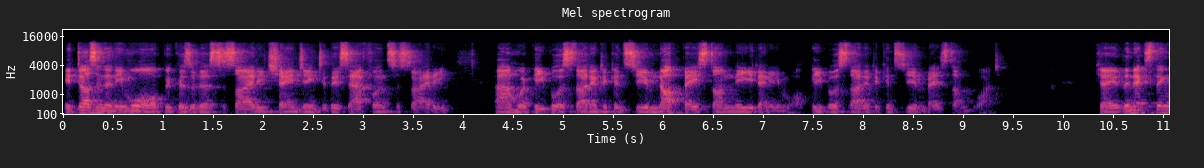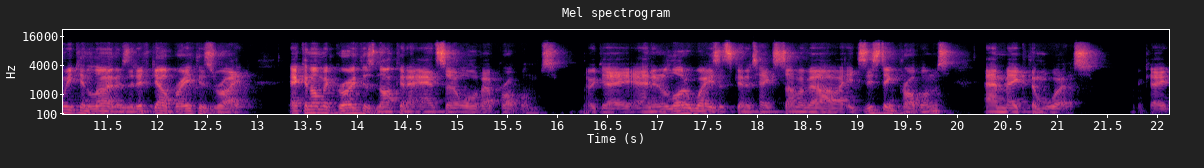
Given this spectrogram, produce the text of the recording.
it doesn't anymore because of a society changing to this affluent society um, where people are starting to consume not based on need anymore. People are starting to consume based on what. Okay, the next thing we can learn is that if Galbraith is right, economic growth is not going to answer all of our problems. Okay, and in a lot of ways, it's going to take some of our existing problems and make them worse. Okay,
